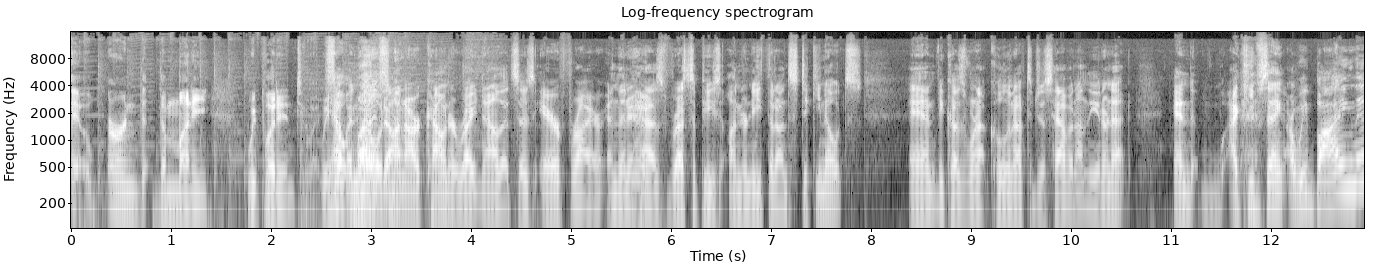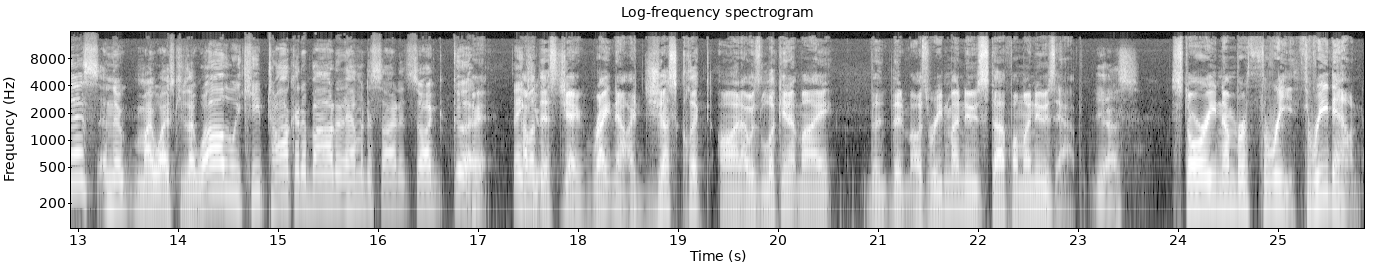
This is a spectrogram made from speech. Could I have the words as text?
eh, earned the money we put into it. We So have a let note on know. our counter right now that says air fryer, and then it has recipes underneath it on sticky notes. And because we're not cool enough to just have it on the internet, and I keep saying, "Are we buying this?" And my wife keeps like, "Well, we keep talking about it, haven't decided." So I good. Okay. Thank How you. about this, Jay? Right now, I just clicked on. I was looking at my. The, the, I was reading my news stuff on my news app. Yes. Story number three, three down.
